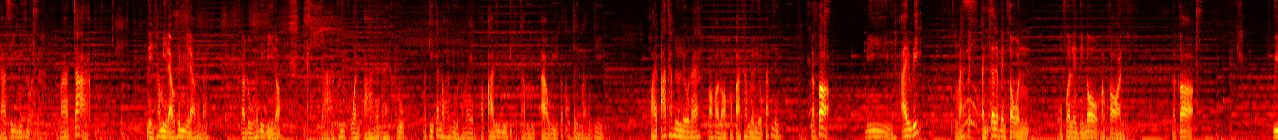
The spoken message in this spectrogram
ดาซี่นี่สวยนะ มาจ้า นี่ถ้ามีแล้วขึ้นมีแล้วเห็นไหม เราดูให้ดีๆเนาะ อย่าเพิ่งกวนป้าได้ไหมลูก เมื่อกี้ก็นอนอยู่ทำไม พอป้ารีวิวกิจกรรม RV ก็ต้องตื่นมาทุกที ขอให้ป้าทำเร็วๆนะปอขอร้องขอป้าทำเร็วๆแป๊บนึง แล้วก็มีไอริเห็นไหมอันนี้ก็จะเป็นโซนโอเฟอร์เรนติโนบังกร แล้วก็ วี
